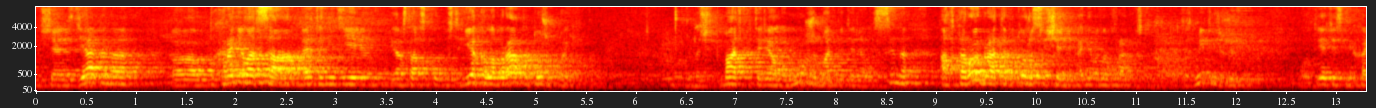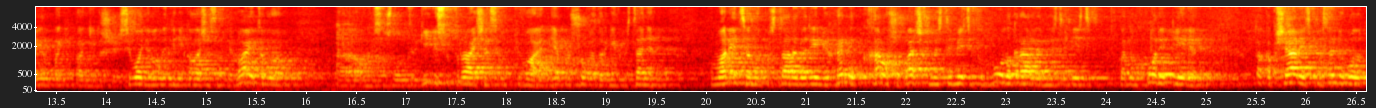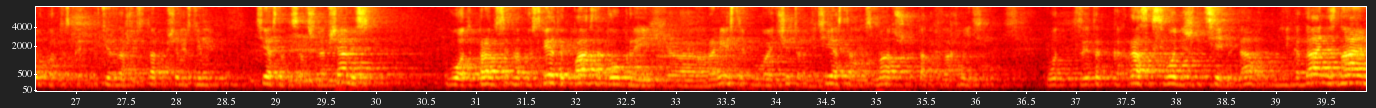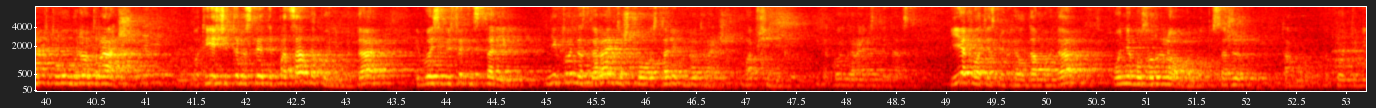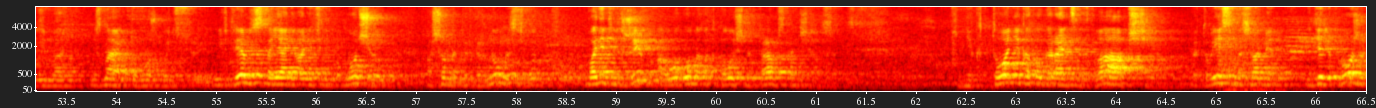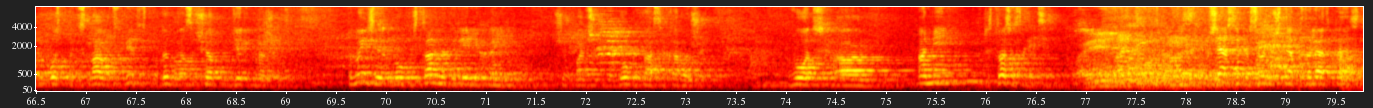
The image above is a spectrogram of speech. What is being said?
начиная с диакона, похоронил отца на этой неделе в Ярославской области, ехал обратно, тоже погиб. Значит, мать потеряла мужа, мать потеряла сына, а второй брат его тоже священник, они в одном храме служат. Отец Дмитрий жив, вот, и отец Михаил погиб, погибший. Сегодня Владыка Николай сейчас отпевает его, он слушал литургию с утра, и сейчас его отпевает. Я прошу вас, дорогие христиане, помолиться, по старой Марии Михаиле, хороший батюшка, мы вместе футбол играли, вместе вместе в одном хоре пели, так общались, последние годы только, так сказать, пути разошлись, так вообще мы с ним тесно достаточно общались. Вот, правда, действительно такой светлый, пастор, добрый, э, ровесник мой, читер, детей осталось, матушка, так вдохните. Вот это как раз к сегодняшней теме, да, вот, мы никогда не знаем, кто умрет раньше. Вот есть 14-летний пацан какой-нибудь, да, и 80-летний старик. Никто не даст гарантии, что старик умрет раньше. Вообще никто. Никакой гарантии не даст. Ехал отец Михаил домой, да, он не был за рулем, он был пассажиром. Там какой-то, видимо, не знаю, кто, может быть, не в трезвом состоянии водитель был ночью, машина перевернулась, вот водитель жив, а он от полученных травм скончался. Никто никакой гарантии нет вообще. Поэтому если мы с вами неделю прожили, Господи, слава Тебе, Ты сподобил нас еще одну неделю прожить. То видите, новопоставленный Дарья Михаил, еще мальчик был добрый, классный, хороший. Вот. Аминь. Христос воскресе. Участников сегодняшнего поздравляю с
